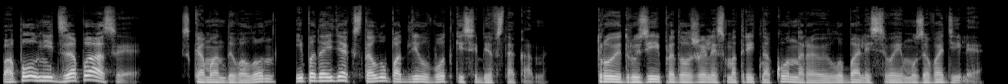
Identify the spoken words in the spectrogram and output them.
«Пополнить запасы!» — скомандовал он и, подойдя к столу, подлил водки себе в стакан. Трое друзей продолжали смотреть на Коннора и улыбались своему заводиле,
